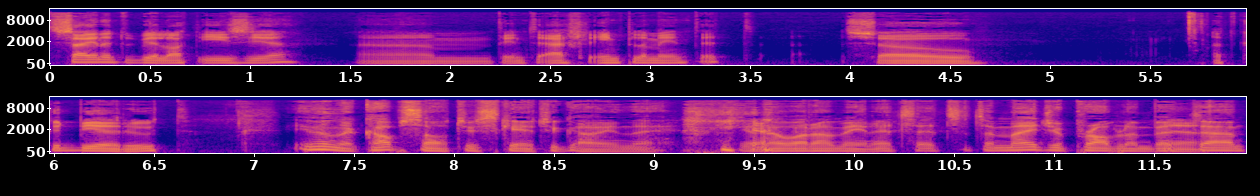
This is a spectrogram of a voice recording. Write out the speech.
Saying it would be a lot easier um, than to actually implement it. So it could be a route. Even the cops are too scared to go in there. You yeah. know what I mean? It's it's it's a major problem. But yeah. um,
